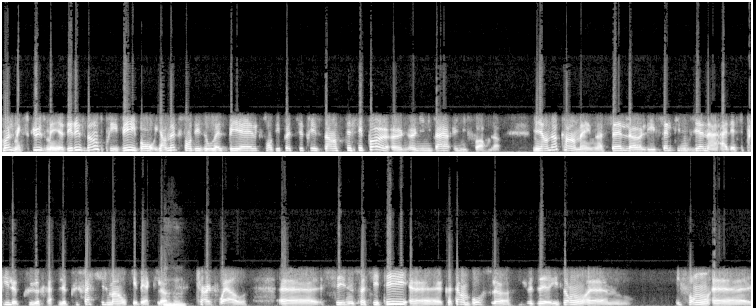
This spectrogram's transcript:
Moi, je m'excuse, mais il y a des résidences privées. Bon, il y en a qui sont des OSBL, qui sont des petites résidences. C'est pas un, univers uniforme. Là. Mais il y en a quand même, là, celles, les celles qui nous viennent à, l'esprit le plus le plus facilement au Québec. Là. Mm-hmm. Chartwell, euh, c'est une société euh, cotée en bourse là. Je veux dire, ils ont euh, ils font euh,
